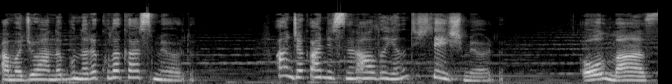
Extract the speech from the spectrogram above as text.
Ama Joanna bunlara kulak asmıyordu. Ancak annesinin aldığı yanıt hiç değişmiyordu. Olmaz.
